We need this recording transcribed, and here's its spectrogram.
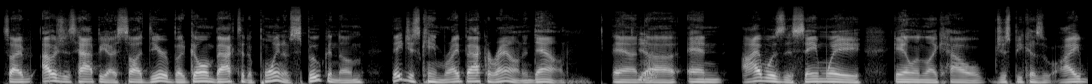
So I I was just happy I saw deer, but going back to the point of spooking them, they just came right back around and down. And Yeah. uh, and I was the same way, Galen. Like how just because I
